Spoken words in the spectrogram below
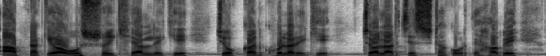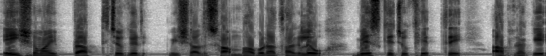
আপনাকে অবশ্যই খেয়াল রেখে, চোখ কান খোলা রেখে চলার চেষ্টা করতে হবে। এই সময় প্রাপ্তিযোগের বিশাল সম্ভাবনা থাকলেও বেশ কিছু ক্ষেত্রে আপনাকে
